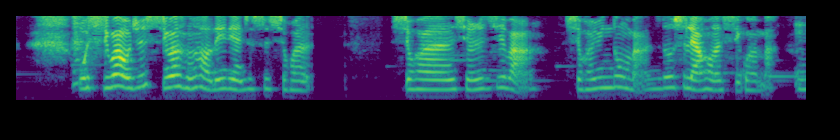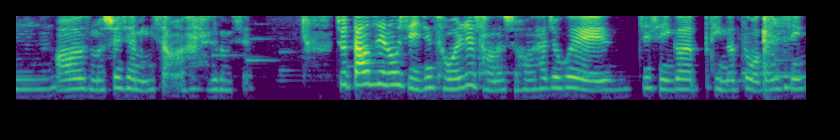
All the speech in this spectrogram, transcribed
我习惯，我觉得习惯很好的一点就是喜欢喜欢写日记吧，喜欢运动吧，这都是良好的习惯吧。嗯。然后什么睡前冥想啊这些东西。就当这些东西已经成为日常的时候，他就会进行一个不停的自我更新。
